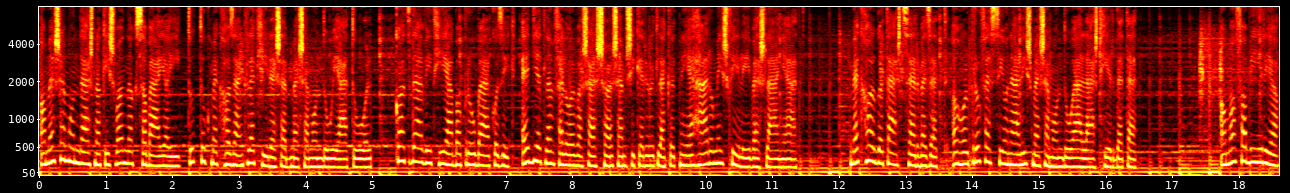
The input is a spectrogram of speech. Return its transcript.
A mesemondásnak is vannak szabályai, tudtuk meg hazánk leghíresebb mesemondójától. Kac Dávid hiába próbálkozik, egyetlen felolvasással sem sikerült lekötnie három és fél éves lányát. Meghallgatást szervezett, ahol professzionális mesemondó állást hirdetett. A MAFA bírja,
